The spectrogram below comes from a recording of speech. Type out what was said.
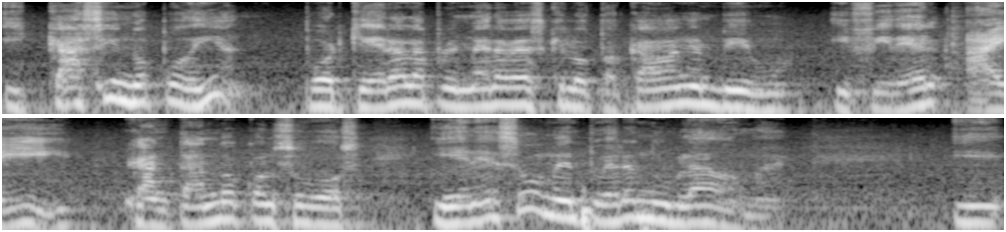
Y casi no podían, porque era la primera vez que lo tocaban en vivo y Fidel ahí, cantando con su voz. Y en ese momento era nublado, man. Y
